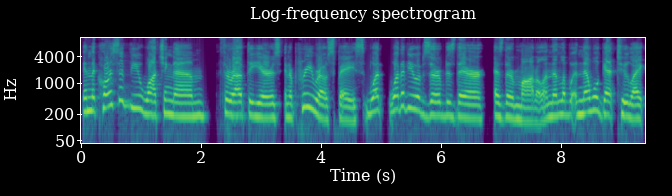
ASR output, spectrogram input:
in the course of you watching them throughout the years in a pre-Roe space, what what have you observed as their as their model? And then and then we'll get to like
